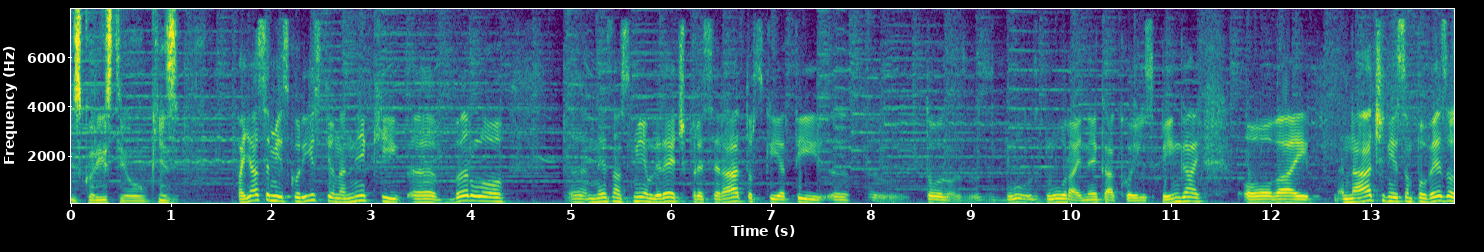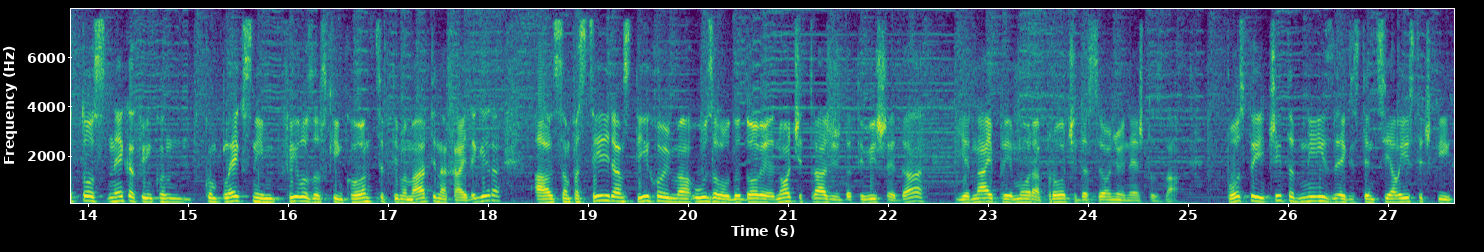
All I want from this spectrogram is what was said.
iskoristio u knjizi? Pa ja sam je iskoristio na neki e, vrlo e, ne znam smijem li reći preseratorski jer ti e, to zbluraj nekako ili spingaj ovaj, način je sam povezao to s nekakvim kompleksnim filozofskim konceptima Martina Heideggera, ali sam fasciniran stihovima uzalo do ove noći tražiš da ti više da, jer najprije mora proći da se o njoj nešto zna. Postoji čitav niz egzistencijalističkih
